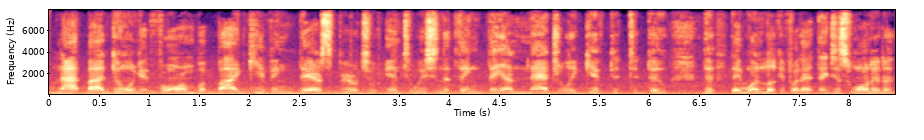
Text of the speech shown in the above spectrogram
Not by doing it for them, but by giving their spiritual intuition, the thing they are naturally gifted to do. They weren't looking for that. They just wanted a,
